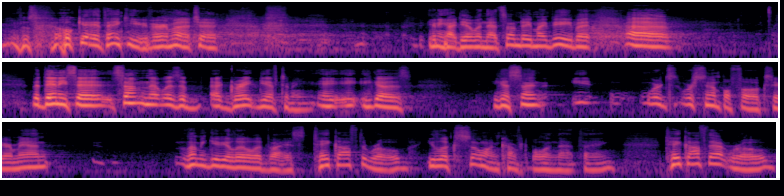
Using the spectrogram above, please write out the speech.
okay, thank you very much. Uh, any idea when that someday might be? But, uh, but then he said something that was a, a great gift to me. He, he- goes, he goes, son, we're, we're simple folks here, man let me give you a little advice. Take off the robe. You look so uncomfortable in that thing. Take off that robe,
